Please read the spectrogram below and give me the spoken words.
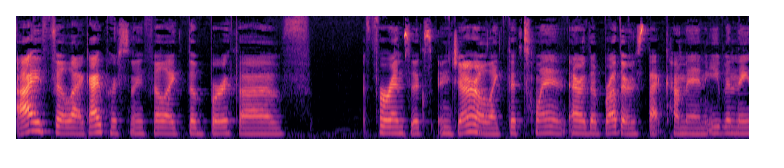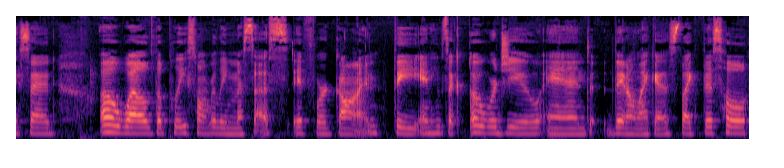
I feel like, I personally feel like the birth of forensics in general, like the twin or the brothers that come in, even they said, oh well the police won't really miss us if we're gone. The and he was like oh we're jew and they don't like us. Like this whole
